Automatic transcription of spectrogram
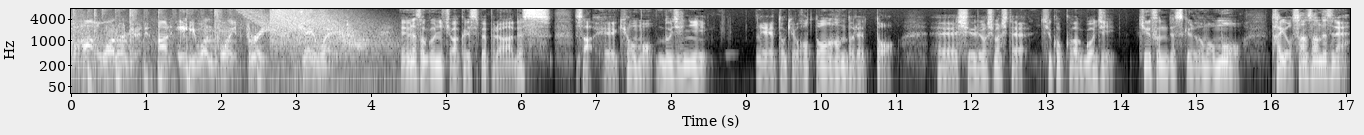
HOT 100 on 81.3 J-WAVE. えー皆さんこんにちはクリス・ペプラーです。さあ、えー今日も無事に、えー、TOKIOHOT100、えー終了しまして時刻は5時9分ですけれどももう太陽さんさんですね。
